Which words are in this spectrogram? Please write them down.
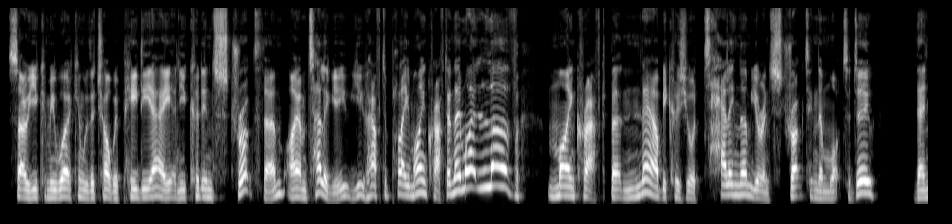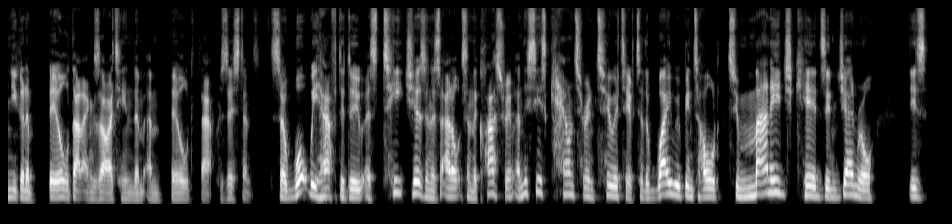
So you can be working with a child with PDA and you could instruct them, I am telling you, you have to play Minecraft and they might love Minecraft, but now because you're telling them, you're instructing them what to do, then you're going to build that anxiety in them and build that resistance. So, what we have to do as teachers and as adults in the classroom, and this is counterintuitive to the way we've been told to manage kids in general, is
